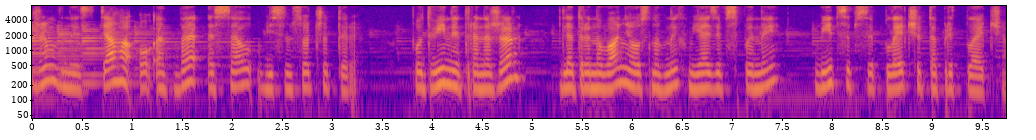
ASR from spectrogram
Жим вниз тяга ОФБ SL 804. Подвійний тренажер для тренування основних м'язів спини, біцепси, плечі та предплеччя.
